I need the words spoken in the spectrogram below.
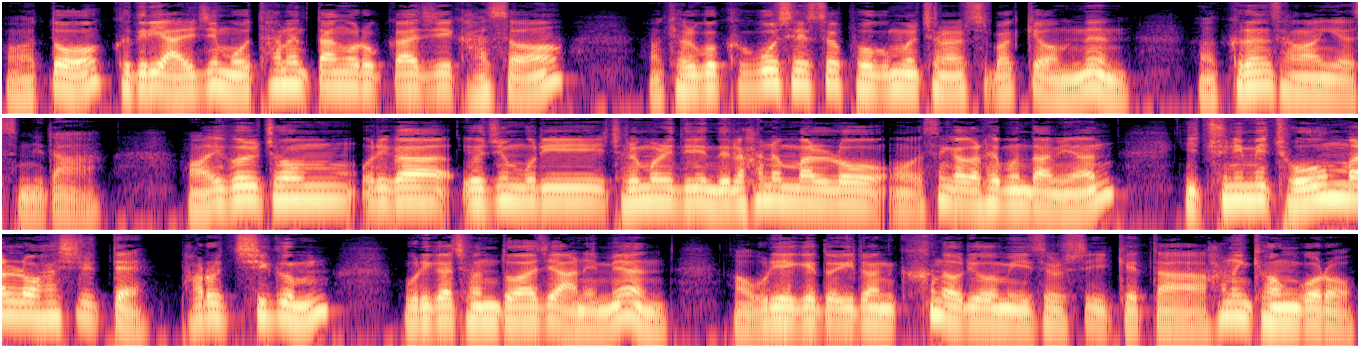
어, 또 그들이 알지 못하는 땅으로까지 가서 어, 결국 그곳에서 복음을 전할 수밖에 없는 어, 그런 상황이었습니다. 어, 이걸 좀 우리가 요즘 우리 젊은이들이 늘 하는 말로 생각을 해본다면 이 주님이 좋은 말로 하실 때 바로 지금 우리가 전도하지 않으면 우리에게도 이런 큰 어려움이 있을 수 있겠다 하는 경고로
